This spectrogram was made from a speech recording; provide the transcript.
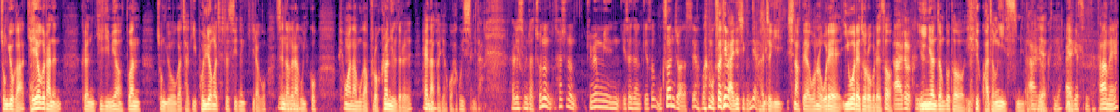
종교가 개혁을 하는 그런 길이며 또한 종교가 자기 본령을 찾을 수 있는 길이라고 생각을 음. 하고 있고 평화나무가 앞으로 그런 일들을 해나가려고 하고 있습니다. 알겠습니다. 저는 사실은 김영민 이사장께서 목사인 줄 알았어요. 목사님 아니시군요. 아, 저기 신학대학원을 올해 2월에 졸업을 해서 아, 그렇군요. 2년 정도 더 이 과정이 있습니다. 아, 그렇군요. 예. 알겠습니다. 다음에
